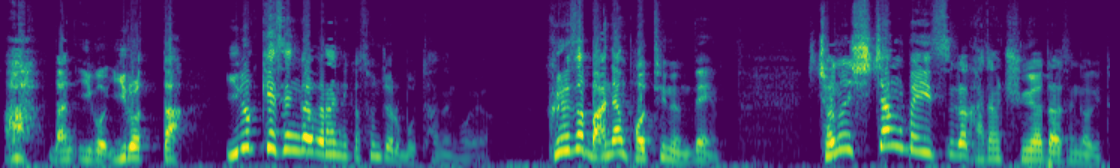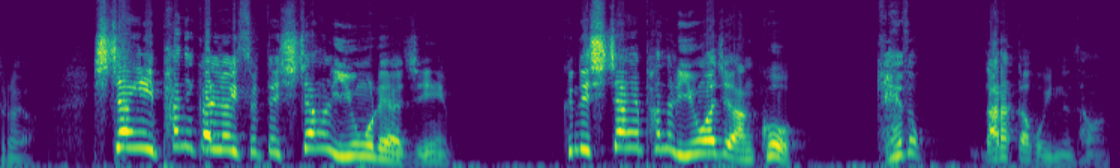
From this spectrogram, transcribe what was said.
아, 난 이거 잃었다. 이렇게 생각을 하니까 손절을 못 하는 거예요. 그래서 마냥 버티는데 저는 시장 베이스가 가장 중요하다 생각이 들어요. 시장이 판이 깔려 있을 때 시장을 이용을 해야지. 근데 시장의 판을 이용하지 않고 계속 날아가고 있는 상황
